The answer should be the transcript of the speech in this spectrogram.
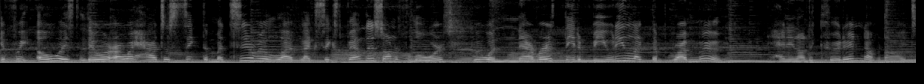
if we always lower our head to seek the material life like six bandits on the floor, we will never see the beauty like the bright moon hanging on the curtain of night.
